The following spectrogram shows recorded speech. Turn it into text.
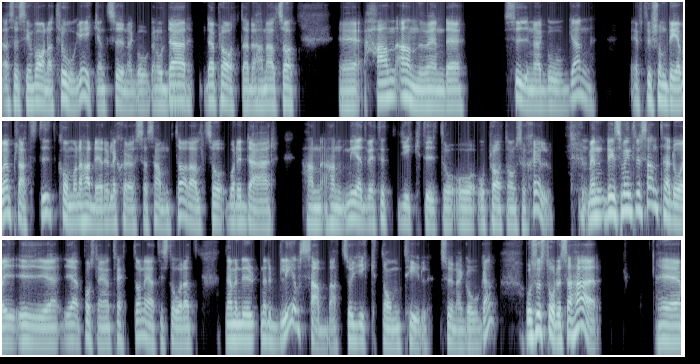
alltså sin vana trogen gick han till synagogan och där, där pratade han alltså att eh, han använde synagogan eftersom det var en plats dit kom och hade religiösa samtal, alltså var det där han, han medvetet gick dit och, och, och pratade om sig själv. Mm. Men det som är intressant här då i, i, i Apostlagärningarna 13 är att det står att när det, när det blev sabbat så gick de till synagogan. Och så står det så här, eh,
